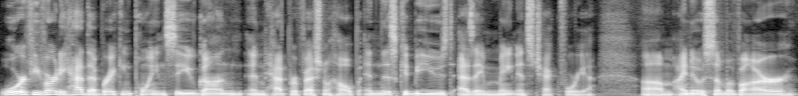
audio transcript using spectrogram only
Or if you've already had that breaking point and say you've gone and had professional help, and this could be used as a maintenance check for you. Um, I know some of our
